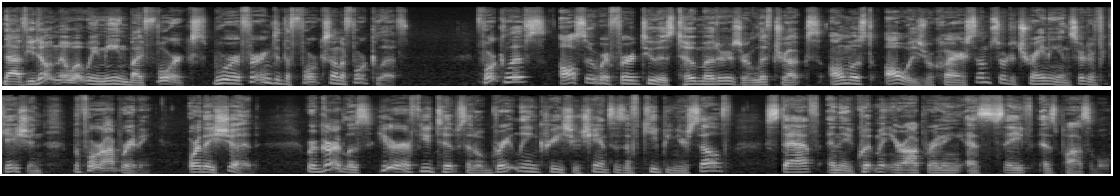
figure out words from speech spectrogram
Now, if you don't know what we mean by forks, we're referring to the forks on a forklift. Forklifts, also referred to as tow motors or lift trucks, almost always require some sort of training and certification before operating, or they should. Regardless, here are a few tips that will greatly increase your chances of keeping yourself, staff, and the equipment you're operating as safe as possible.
